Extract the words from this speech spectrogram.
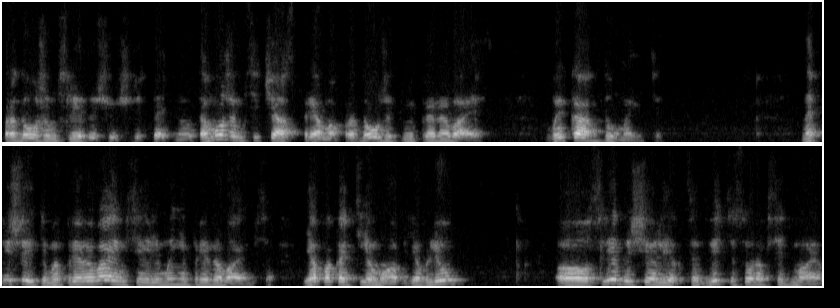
продолжим следующую через 5 минут. А можем сейчас прямо продолжить, не прерываясь. Вы как думаете? Напишите, мы прерываемся или мы не прерываемся. Я пока тему объявлю. Э, следующая лекция, 247.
